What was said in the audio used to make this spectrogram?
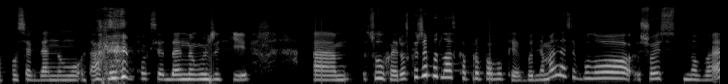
в повсякденному, так, в повсякденному житті. Ем, Слухай, розкажи, будь ласка, про павуки, бо для мене це було щось нове,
